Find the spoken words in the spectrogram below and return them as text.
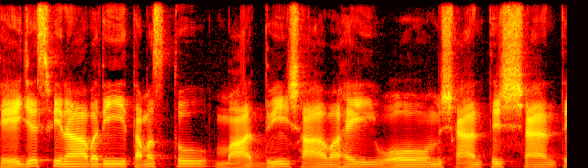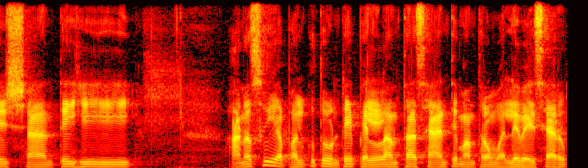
తేజస్వినావధి తమస్తు మాద్వీషావహై ఓం శాంతి శాంతి శాంతి. అనసూయ పలుకుతూ ఉంటే పిల్లలంతా శాంతి మంత్రం వల్లె వేశారు.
